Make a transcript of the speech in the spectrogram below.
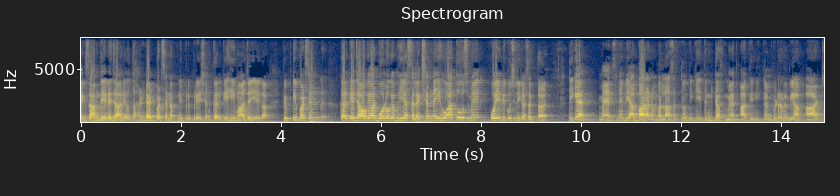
एग्ज़ाम देने जा रहे हो तो 100 परसेंट अपनी प्रिपरेशन करके ही वहाँ जाइएगा। 50 परसेंट करके जाओगे और बोलोगे, भैया सिलेक्शन नहीं हुआ तो उसमें कोई भी कुछ नहीं कर सकता है। ठीक है? मैथ्स में भी आप 12 नंबर ला सकते हो, क्योंकि इतनी टफ मैथ आती नहीं। कंप्यूटर में भी आप 8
